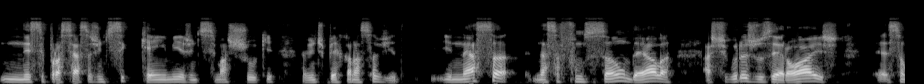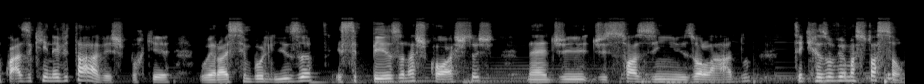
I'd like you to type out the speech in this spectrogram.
nesse processo a gente se queime, a gente se machuque, a gente perca a nossa vida. E nessa, nessa função dela, as figuras dos heróis é, são quase que inevitáveis, porque o herói simboliza esse peso nas costas, né, de, de sozinho, isolado, ter que resolver uma situação.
